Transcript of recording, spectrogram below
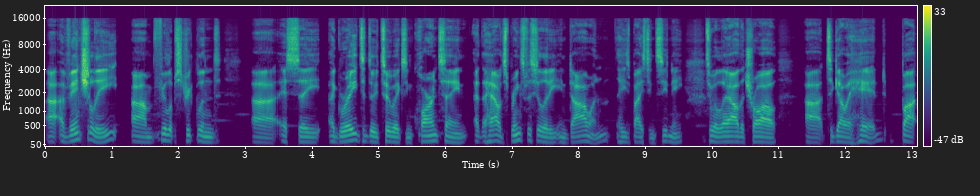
uh, eventually, um, Philip Strickland uh, SC agreed to do two weeks in quarantine at the Howard Springs facility in Darwin. He's based in Sydney to allow the trial uh, to go ahead, but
